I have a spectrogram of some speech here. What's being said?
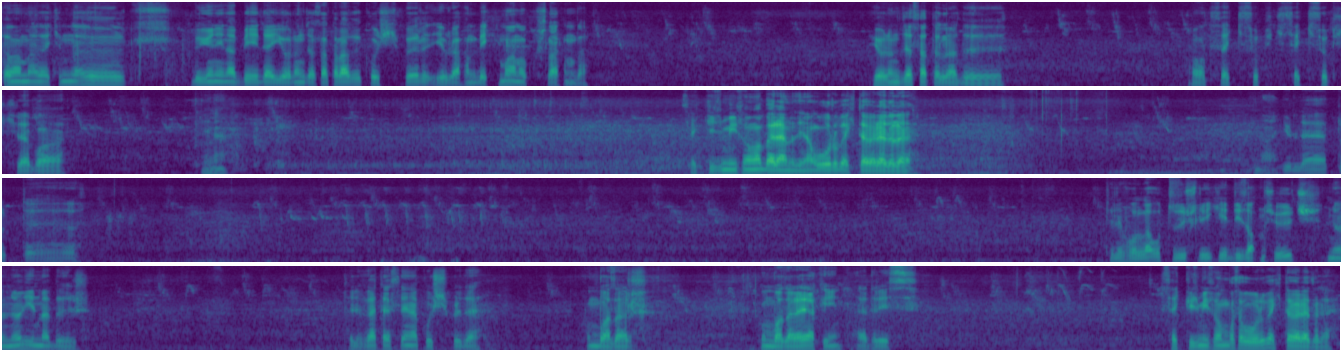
Selamünaleykümler. Bugün yine B'də yorunca satıladı kuş şifir İbrahim Bekmanov kuşlarında. Yorunca satıladı. 6 8 32 8 32 də var. Yine. Sekiz mil sonra bərəmiz yine. Uğuru bək də. Gullab turibdi. Telefonlar 33'lük 763 0021. Telefon testine Koşkipir'de. Kumbazar. Kumbazara yakın adres. sakkiz yuz ming so'm bo'lsa o'g'irlab ikkita beradilar.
